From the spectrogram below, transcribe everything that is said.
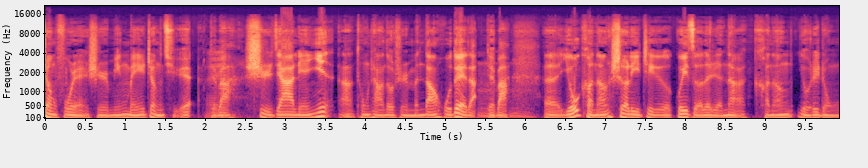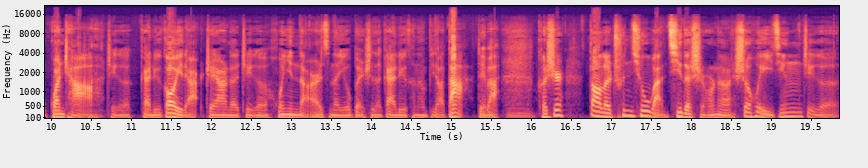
正夫人是明媒正娶，对吧？世家联姻啊，通常都是门当户对的，对吧？呃，有可能设立这个规则的人呢，可能有这种观察啊，这个概率高一点，这样的这个婚姻的儿子呢，有本事的概率可能比较大，对吧？可是到了春秋晚期的时候呢，社会已经这个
